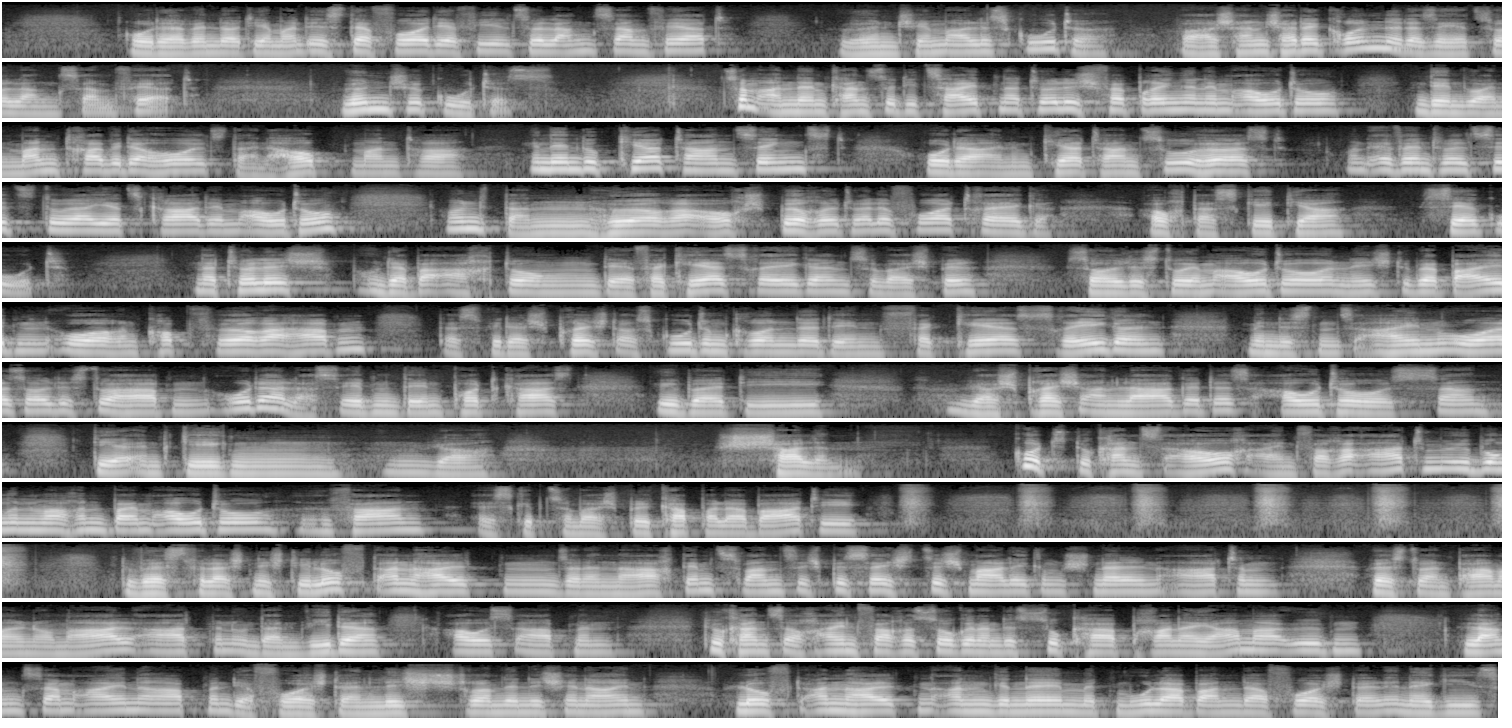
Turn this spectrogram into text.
Oder wenn dort jemand ist, der vor dir viel zu langsam fährt, wünsche ihm alles Gute. Wahrscheinlich hat er Gründe, dass er jetzt so langsam fährt. Wünsche Gutes. Zum anderen kannst du die Zeit natürlich verbringen im Auto, indem du ein Mantra wiederholst, dein Hauptmantra, indem du Kirtan singst oder einem Kirtan zuhörst und eventuell sitzt du ja jetzt gerade im Auto und dann höre auch spirituelle Vorträge. Auch das geht ja sehr gut. Natürlich unter Beachtung der Verkehrsregeln, zum Beispiel solltest du im Auto nicht über beiden Ohren Kopfhörer haben. Das widerspricht aus gutem Grunde den Verkehrsregeln. Mindestens ein Ohr solltest du haben oder lass eben den Podcast über die ja, Sprechanlage des Autos äh, dir entgegen ja, schallen. Gut, du kannst auch einfache Atemübungen machen beim Autofahren. Es gibt zum Beispiel Kapalabhati. Du wirst vielleicht nicht die Luft anhalten, sondern nach dem 20 bis 60-maligen schnellen Atem wirst du ein paar Mal normal atmen und dann wieder ausatmen. Du kannst auch einfaches sogenanntes Sukha Pranayama üben. Langsam einatmen, dir vorstellen, Licht strömt in dich hinein. Luft anhalten, angenehm mit Mula Bandha vorstellen, Energie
